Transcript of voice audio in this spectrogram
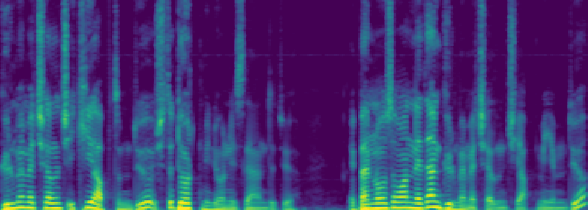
Gülmeme challenge 2 yaptım diyor. İşte 4 milyon izlendi diyor. E ben o zaman neden gülmeme challenge yapmayayım diyor.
